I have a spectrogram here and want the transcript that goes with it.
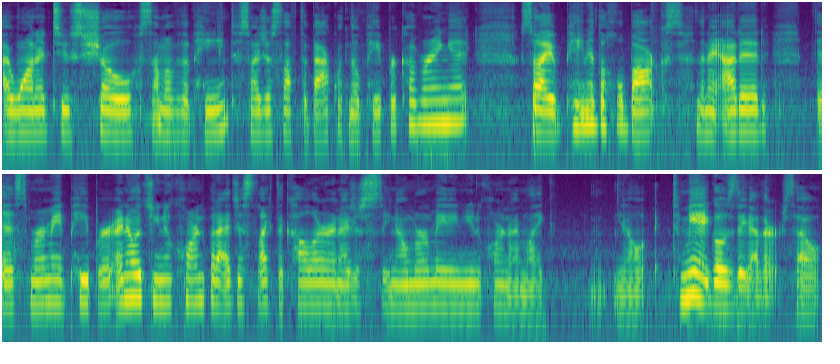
I wanted to show some of the paint. So I just left the back with no paper covering it. So I painted the whole box. Then I added this mermaid paper. I know it's unicorns but I just like the color and I just you know mermaid and unicorn I'm like you know to me it goes together. So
